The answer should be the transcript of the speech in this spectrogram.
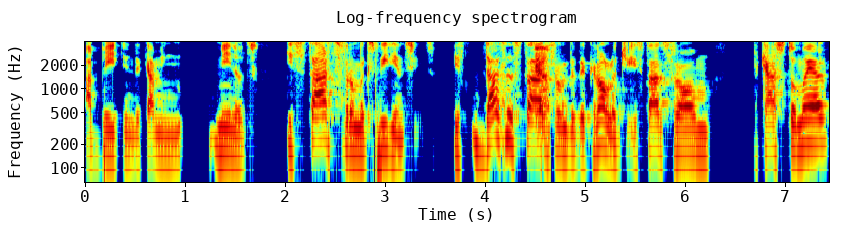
a bit in the coming minutes, it starts from experiences. It doesn't start yeah. from the technology, it starts from the customer,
